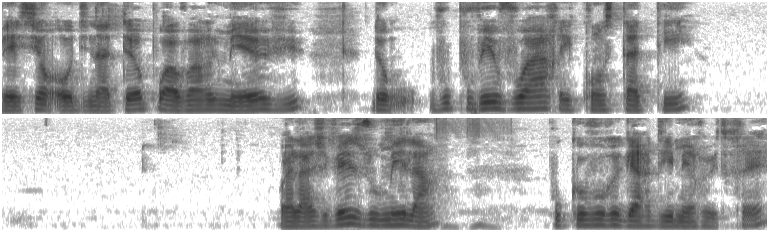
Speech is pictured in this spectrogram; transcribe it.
version ordinateur pour avoir une meilleure vue. Donc, vous pouvez voir et constater. Voilà, je vais zoomer là pour que vous regardiez mes retraits.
